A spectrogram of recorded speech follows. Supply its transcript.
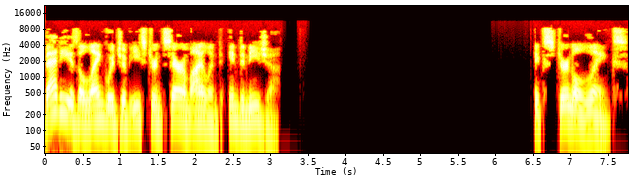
Bati is a language of eastern Seram Island, Indonesia. External links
